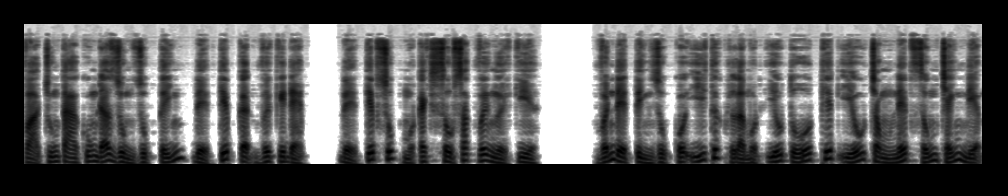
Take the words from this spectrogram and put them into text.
và chúng ta cũng đã dùng dục tính để tiếp cận với cái đẹp, để tiếp xúc một cách sâu sắc với người kia. Vấn đề tình dục có ý thức là một yếu tố thiết yếu trong nếp sống chánh niệm.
